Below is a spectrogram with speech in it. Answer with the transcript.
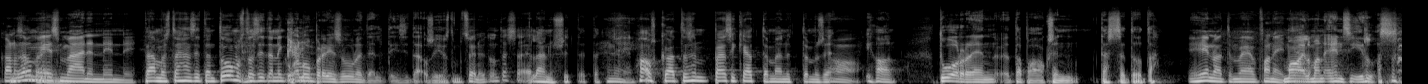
kansanmiesmäinen, niin, niin. Tämmöistähän sitä, tuommoista sitä niin kuin alun perin suunniteltiin sitä osiosta, mutta se nyt on tässä elänyt sitten. Että Niin. Hauskaa, että sen pääsi käyttämään nyt tämmöisen Joo. ihan tuoreen tapauksen tässä tuota, Ja hienoa, että meidän fanit, maailman ensi illassa.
